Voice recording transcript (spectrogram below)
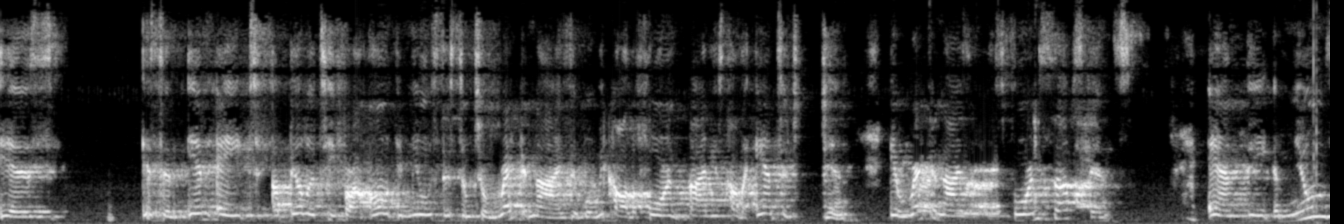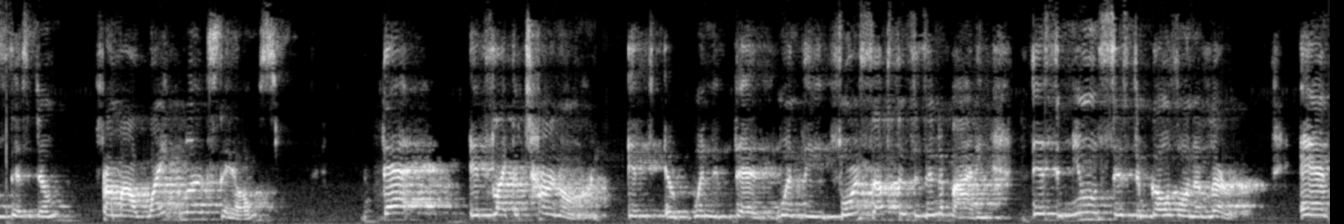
is it's an innate ability for our own immune system to recognize it, what we call a foreign body is called an antigen. It recognizes this foreign substance, and the immune system from our white blood cells, that it's like a turn on. When the when the foreign substance is in the body, this immune system goes on alert, and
